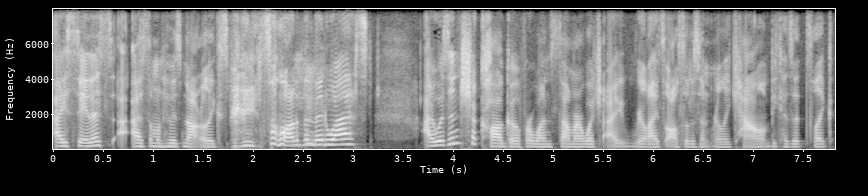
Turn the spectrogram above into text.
I say this as someone who has not really experienced a lot of the Midwest. I was in Chicago for one summer, which I realize also doesn't really count because it's like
